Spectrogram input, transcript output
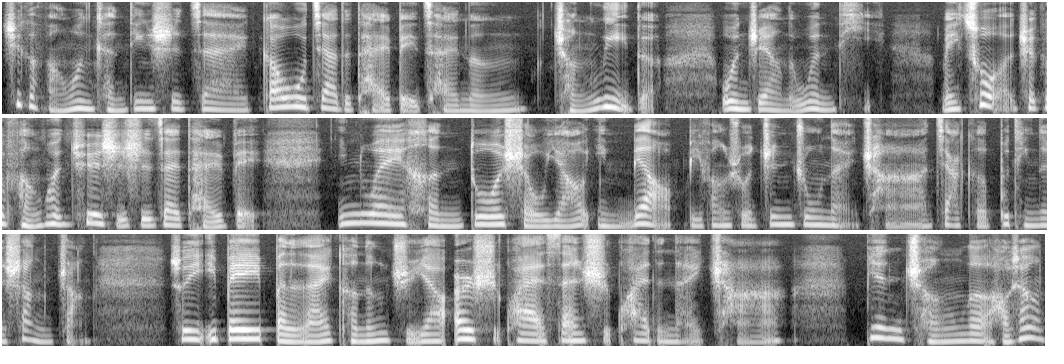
这个访问肯定是在高物价的台北才能成立的，问这样的问题。没错，这个访问确实是在台北，因为很多手摇饮料，比方说珍珠奶茶，价格不停的上涨。所以一杯本来可能只要二十块、三十块的奶茶，变成了好像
